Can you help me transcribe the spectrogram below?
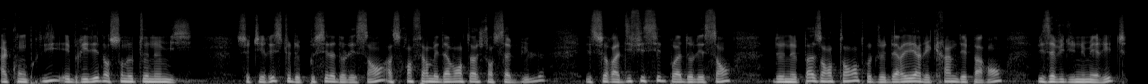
incompris et bridé dans son autonomie. Ce qui risque de pousser l'adolescent à se renfermer davantage dans sa bulle. Il sera difficile pour l'adolescent de ne pas entendre que derrière les craintes des parents vis-à-vis du numérique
